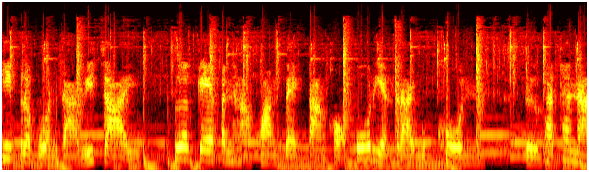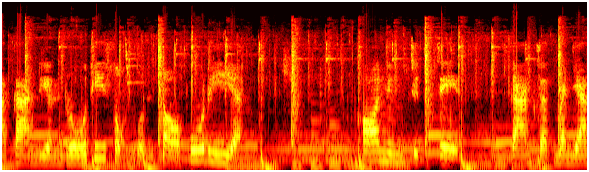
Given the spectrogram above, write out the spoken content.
ที่กระบวนการวิจัย เพื่อแก้ปัญหาความแตกต่างของผู้เรียนรายบุคคล หรือพัฒนาการเรียนรู้ที่ส่งผลต่อผู้เรียน ข้อ 1.7 การจัดบรรยา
